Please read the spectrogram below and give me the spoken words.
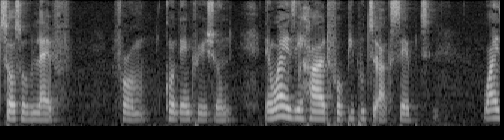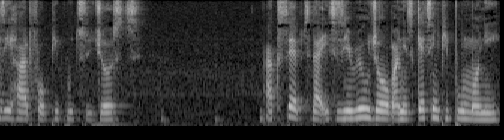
source of life from content creation, then why is it hard for people to accept? Why is it hard for people to just accept that it is a real job and it's getting people money?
